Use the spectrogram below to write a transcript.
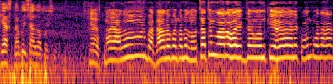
ગેસના પૈસા આવવા પછી કેસ ના ને બધા આલો પણ તમે લોચા ચમ વારો હોય? એક જણ આમ કે હા અને કોમ બોલા.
